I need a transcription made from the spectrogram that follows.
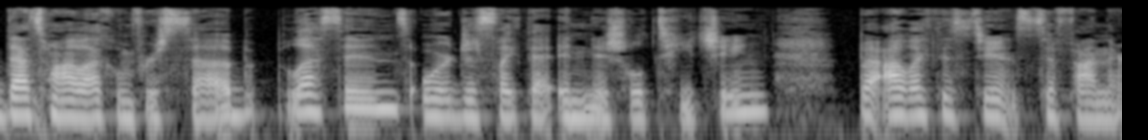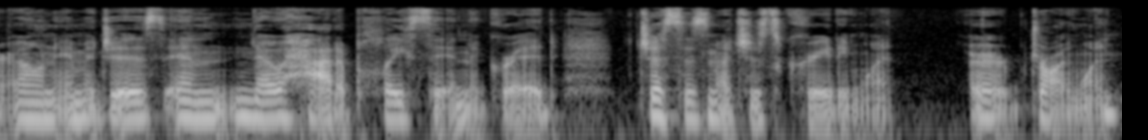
That's why I like them for sub lessons or just like that initial teaching. But I like the students to find their own images and know how to place it in a grid just as much as creating one or drawing one.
